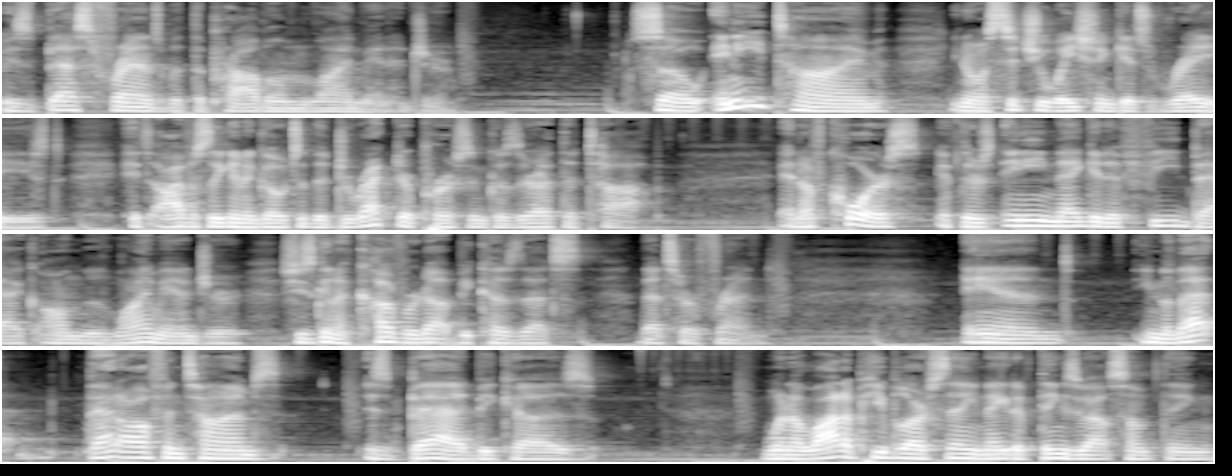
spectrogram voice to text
is best friends with the problem line manager. So anytime you know a situation gets raised it's obviously going to go to the director person because they're at the top and of course, if there's any negative feedback on the line manager, she's going to cover it up because that's that's her friend. And you know that that oftentimes is bad because when a lot of people are saying negative things about something,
